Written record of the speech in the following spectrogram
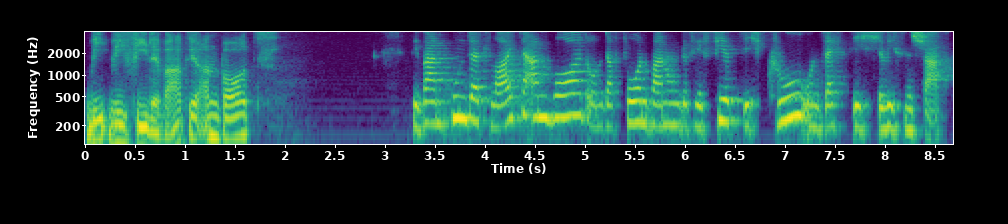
Wie, wie viele wart ihr an Bord? Wir waren 100 Leute an Bord und davon waren ungefähr 40 Crew und 60 Wissenschaft.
